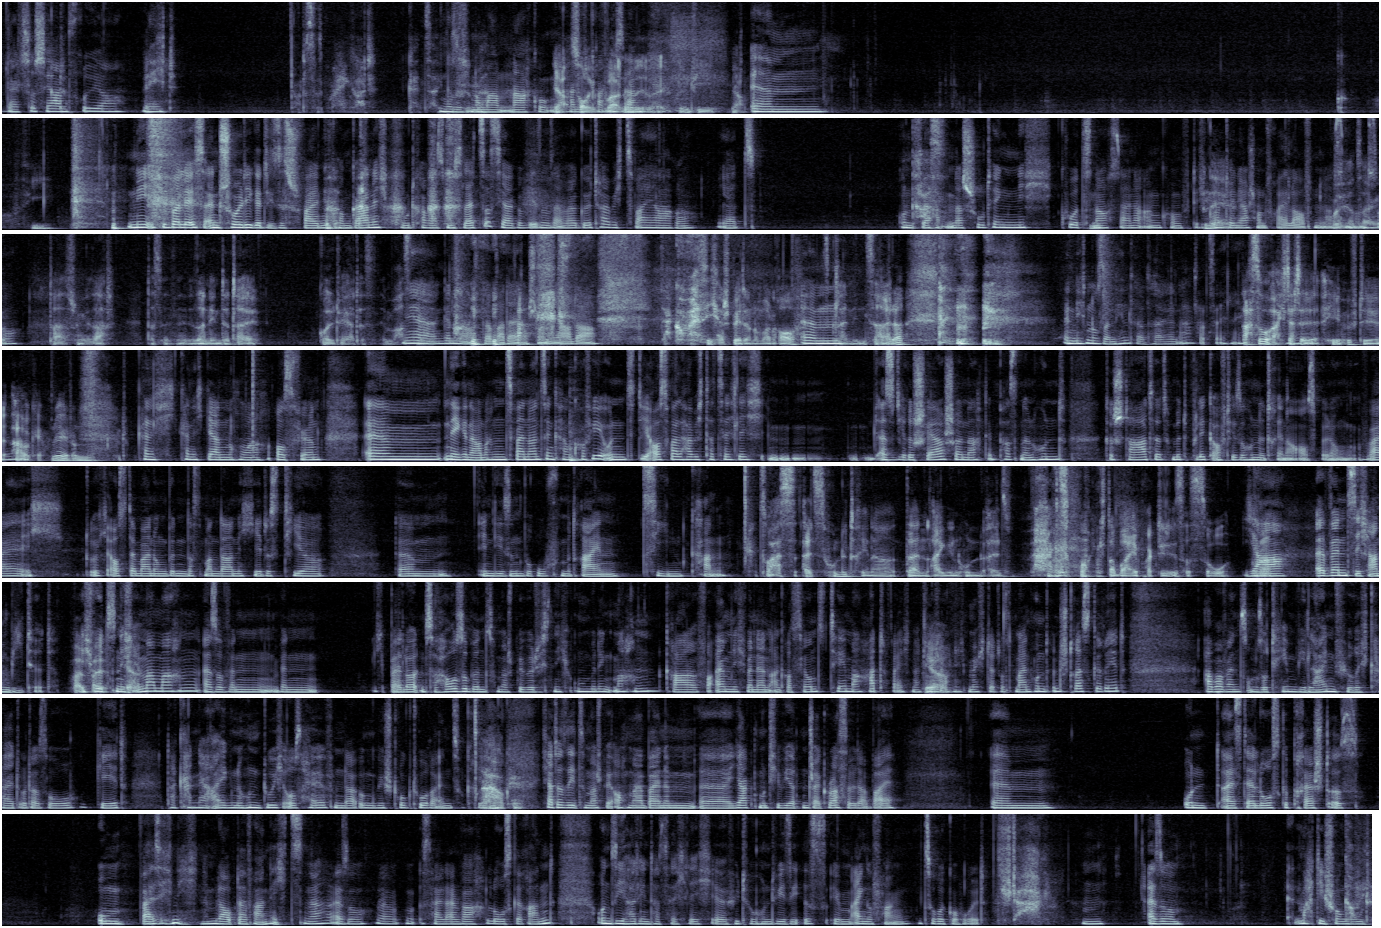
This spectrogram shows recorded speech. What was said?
Letztes Jahr im Frühjahr. Nee, Echt? Oh, das ist, mein Gott, kein Zeit. muss ich nochmal nachgucken. Ja, sorry, war nur irgendwie, ja. Ähm, Coffee. nee, ich überlege, entschuldige, dieses Schweigen kommt gar nicht gut, aber es muss letztes Jahr gewesen sein, weil Goethe habe ich zwei Jahre jetzt. Und Krass. wir hatten das Shooting nicht kurz nach seiner Ankunft. Ich Nee. konnte ihn ja schon frei laufen lassen und sagen, so. da hast du schon gesagt, dass sein Hinterteil Gold wert ist, im wahrsten Ja, genau, da war der ja schon ein Jahr da. Da kommen wir sicher später nochmal drauf, Ähm. als kleinen Insider. Äh, Nicht nur sein Hinterteil, ne, tatsächlich. Ach so, ich dachte, hey, Hüfte, ah, okay. Nee, dann gut. Kann ich, kann ich gerne nochmal ausführen. Ähm, nee, genau. Nach 2019 kam Coffee und die Auswahl habe ich tatsächlich, ähm, also die Recherche nach dem passenden Hund gestartet mit Blick auf diese Hundetrainerausbildung, weil ich durchaus der Meinung bin, dass man da nicht jedes Tier ähm, in diesen Beruf mit reinziehen kann. Du hast als Hundetrainer deinen eigenen Hund als Werkzeug dabei, praktisch ist das so. Ja, äh, wenn es sich anbietet. Weil- ich würde es nicht ja. immer machen. Also wenn, wenn ich bei Leuten zu Hause bin zum Beispiel, würde ich es nicht unbedingt machen. Gerade vor allem nicht, wenn er ein Aggressionsthema hat, weil ich natürlich Ja. auch nicht möchte, dass mein Hund in Stress gerät. Aber wenn es um so Themen wie Leinenführigkeit oder so geht, da kann der eigene Hund durchaus helfen, da irgendwie Struktur reinzukriegen. Ah, okay. Ich hatte sie zum Beispiel auch mal bei einem äh, jagdmotivierten Jack Russell dabei. Ähm, und als der losgeprescht ist, um, weiß ich nicht, einem Laub, da war nichts. Ne? Also er ist halt einfach losgerannt. Und sie hat ihn tatsächlich, äh, Hütehund wie sie ist, eben eingefangen zurückgeholt. Stark. Also macht die schon gut.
